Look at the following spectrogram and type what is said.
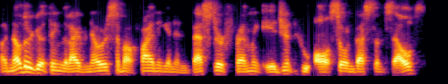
another good thing that I've noticed about finding an investor friendly agent who also invests themselves,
